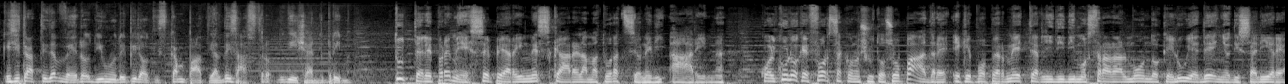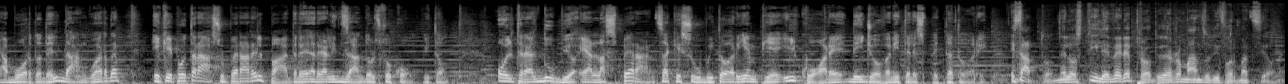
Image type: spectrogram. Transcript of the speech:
che si tratti davvero di uno dei piloti scampati al disastro di dieci anni prima. Tutte le premesse per innescare la maturazione di Arin. Qualcuno che forse ha conosciuto suo padre e che può permettergli di dimostrare al mondo che lui è degno di salire a bordo del Danguard e che potrà superare il padre realizzando il suo compito. Oltre al dubbio e alla speranza che subito riempie il cuore dei giovani telespettatori. Esatto, nello stile vero e proprio del romanzo di formazione.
